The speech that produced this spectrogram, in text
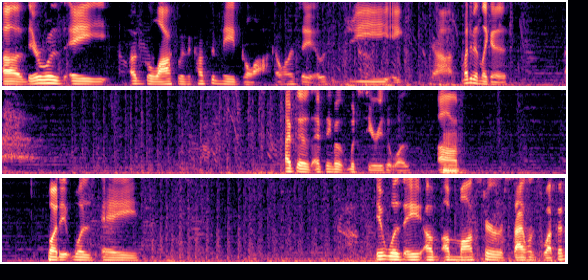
Uh, there was a a Glock. It was a custom made Glock. I want to say it was a G8. God, might have been like a. I have to. I have to think about which series it was. Um, but it was a. It was a, a, a monster silenced weapon,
